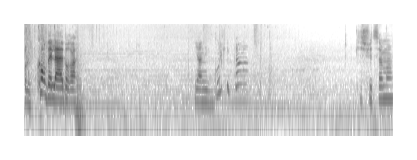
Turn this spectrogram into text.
Oh, le candélabre Il y a un ghoul qui Qui Qu'est-ce que je fais de ça, moi?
